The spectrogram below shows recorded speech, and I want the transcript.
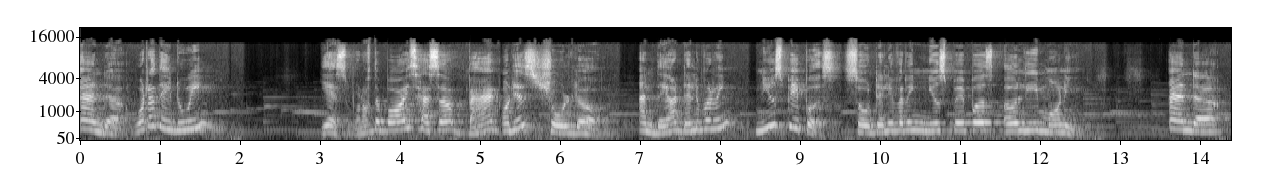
And uh, what are they doing? Yes, one of the boys has a bag on his shoulder and they are delivering newspapers. So, delivering newspapers early morning. And uh,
